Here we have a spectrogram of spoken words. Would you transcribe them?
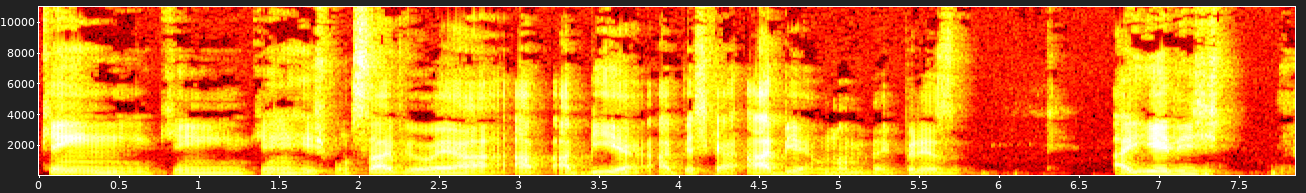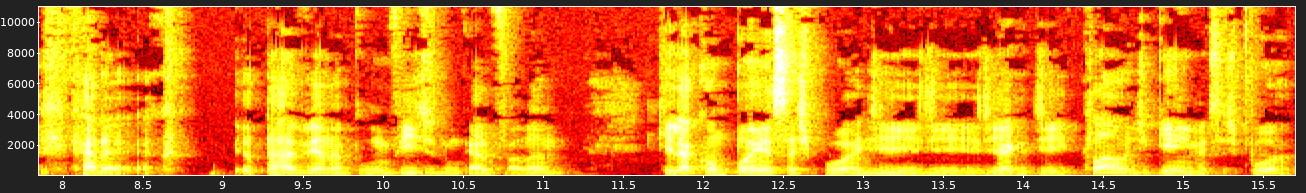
quem, quem, quem é responsável é a, a, a Bia, a, acho que é a Abia o nome da empresa. Aí eles, cara, eu tava vendo um vídeo de um cara falando que ele acompanha essas porra de, de, de, de cloud game, essas porra.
